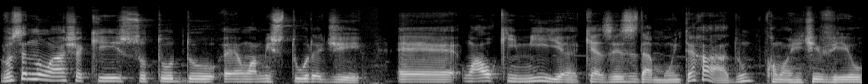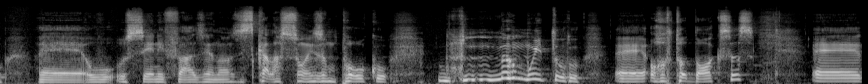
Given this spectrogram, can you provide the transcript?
Você não acha que isso tudo é uma mistura de é uma alquimia que às vezes dá muito errado, como a gente viu é, o, o Ceni fazendo as escalações um pouco não muito é, ortodoxas. É,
